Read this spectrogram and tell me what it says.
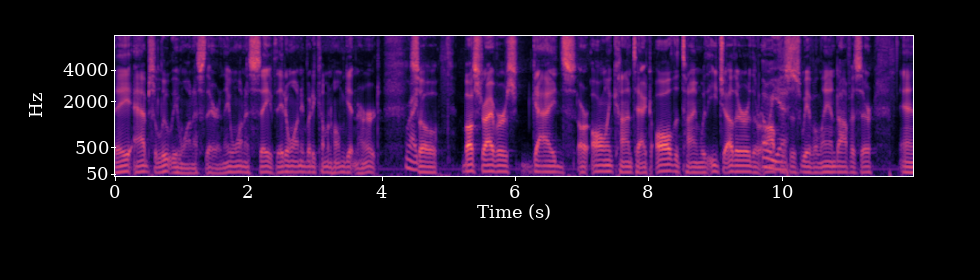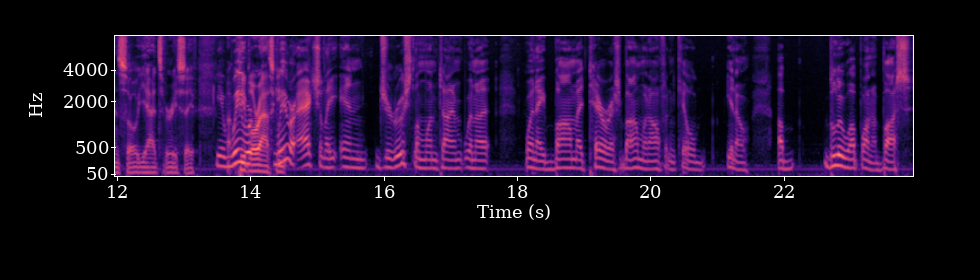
They absolutely want us there and they want us safe. They don't want anybody coming home getting hurt. Right. So bus drivers, guides are all in contact all the time with each other, their Oh, yes. offices. We have a land office there. And so yeah, it's very safe. Yeah, Uh, we people were, are asking We were actually in Jerusalem one time when a when a bomb, a terrorist bomb, went off and killed, you know, a blew up on a bus,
